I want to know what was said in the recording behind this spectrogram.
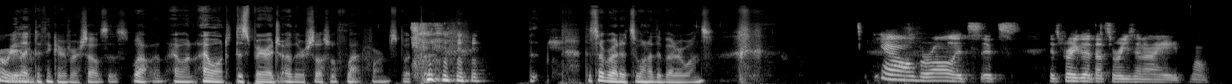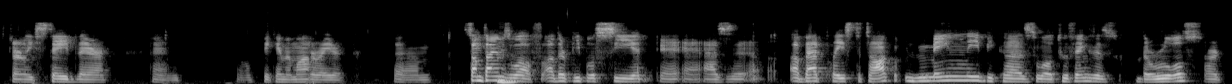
oh, we like to think of ourselves as well. I won't I won't disparage other social platforms, but uh, the, the subreddit's one of the better ones. yeah, overall, it's it's it's pretty good. That's the reason I well certainly stayed there and well, became a moderator. Um, Sometimes, well, other people see it as a, a, bad place to talk, mainly because, well, two things is the rules are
